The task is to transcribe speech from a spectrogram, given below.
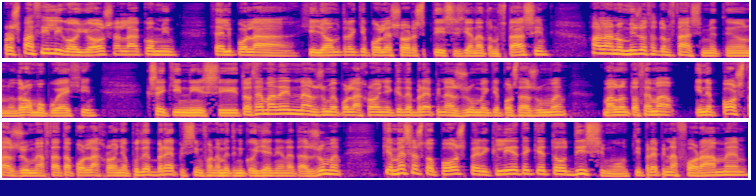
Προσπαθεί λίγο ο γιος, αλλά ακόμη θέλει πολλά χιλιόμετρα και πολλές ώρες πτήσης για να τον φτάσει. Αλλά νομίζω θα τον φτάσει με τον δρόμο που έχει ξεκινήσει. Το θέμα δεν είναι αν ζούμε πολλά χρόνια και δεν πρέπει να ζούμε και πώς θα ζούμε. Μάλλον το θέμα είναι πώς θα ζούμε αυτά τα πολλά χρόνια που δεν πρέπει σύμφωνα με την οικογένεια να τα ζούμε. Και μέσα στο πώς περικλείεται και το ντύσιμο. Τι πρέπει να φοράμε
